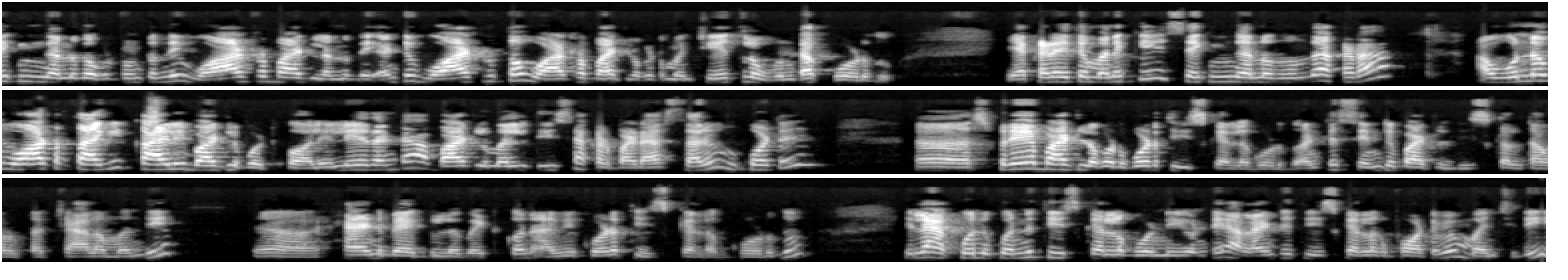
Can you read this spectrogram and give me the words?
చెకింగ్ అన్నది ఒకటి ఉంటుంది. వాటర్ బాటిల్ అన్నది అంటే వాటర్తో వాటర్ బాటిల్ ఒకటి మన చేతిలో ఉండకూడదు. ఎక్కడైతే మనకి సెకింగ్ అన్నది ఉందో అక్కడ ఆ ఉన్న వాటర్ తాగి ఖాళీ బాటిల్ పట్టుకోవాలి. లేదంటే ఆ బాటిల్ మళ్ళీ తీసి అక్కడ పడేస్తారు. ఇంకోటి స్ప్రే బాటిల్ ఒకటి కూడా తీసుకెళ్ళకూడదు. అంటే సెంటి బాటిల్ తీసుకెళ్తా ఉంటారు చాలా మంది హ్యాండ్ బ్యాగుల్లో పెట్టుకొని అవి కూడా తీసుకెళ్ళకూడదు. ఇలా కొన్ని కొన్ని తీసుకెళ్ళకుండా ఉంటాయి. అలాంటివి తీసుకెళ్ళకపోవటమే మంచిది.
